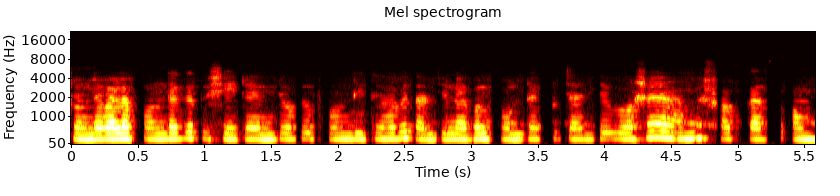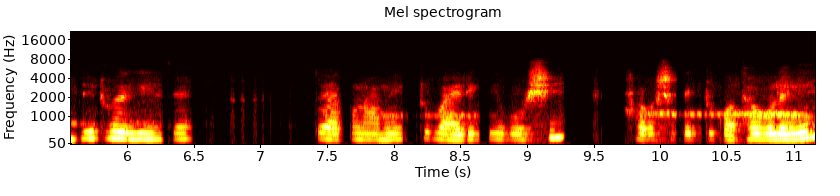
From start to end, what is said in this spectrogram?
সন্ধ্যাবেলা ফোন দেখে, তো সেই টাইমটা ওকে ফোন দিতে হবে। তার জন্য এখন ফোনটা একটু চার্জে বসাই। আর আমার সব কাজ তো কমপ্লিট হয়ে গিয়েছে। তো এখন আমি একটু বাইরে গিয়ে বসি। সবার সাথে একটু কথা বলে নিই।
